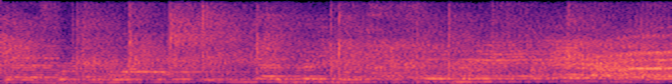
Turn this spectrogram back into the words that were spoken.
You guys ready for you guys ready for an actual meeting? Yeah.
